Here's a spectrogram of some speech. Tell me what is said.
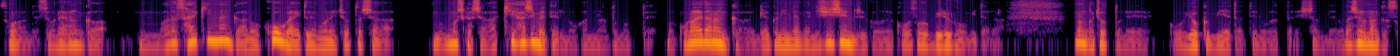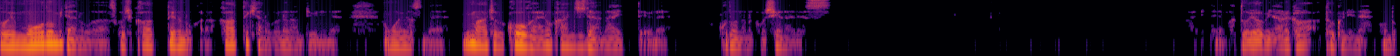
そうなんですよね、なんか、まだ最近なんかあの郊外というものにちょっとしたもしかしたら飽き始めてるのかなと思って、まあ、この間なんか逆になんか西新宿のね、高層ビル群を見たら、なんかちょっとね、こうよく見えたっていうのがあったりしたんで、私のなんかそういうモードみたいなのが少し変わってるのかな、変わってきたのかななんていうふうにね、思いますね。今はちょっと郊外の感じではないっていうね、ことなのかもしれないです。はいねまあ、土曜日のあれかは特にね、本当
